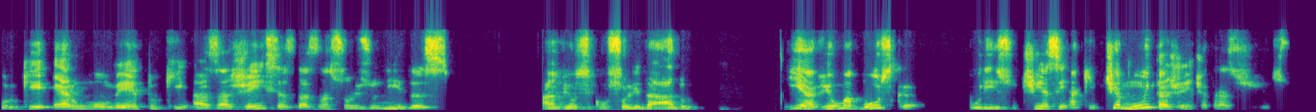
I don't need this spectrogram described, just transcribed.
Porque era um momento que as agências das Nações Unidas haviam se consolidado e havia uma busca por isso. Tinha assim, aqui tinha muita gente atrás disso.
